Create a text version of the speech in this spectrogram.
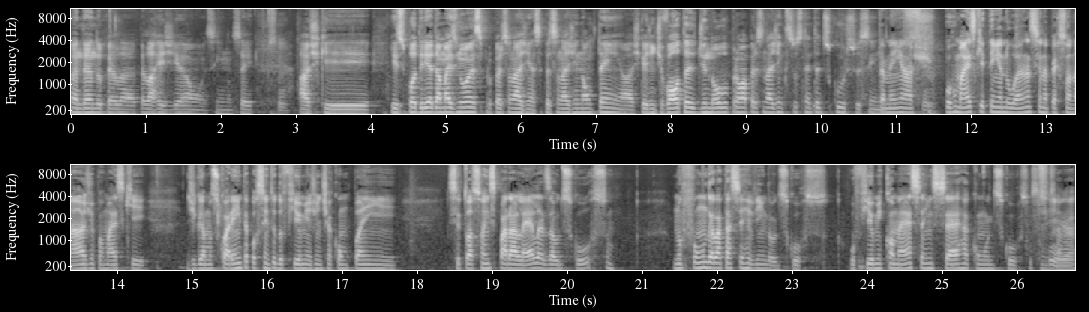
andando pela, pela região, assim, não sei. Sim. Acho que isso poderia dar mais nuance pro personagem. Essa personagem não tem. Eu acho que a gente volta de novo pra uma personagem que sustenta discurso, assim. né? Também acho. Sim. Por mais que tenha nuance na personagem, por mais que, digamos, 40% do filme a gente acompanhe situações paralelas ao discurso, no fundo ela está servindo ao discurso. O filme começa e encerra com o discurso, assim, Sim, sabe? é.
